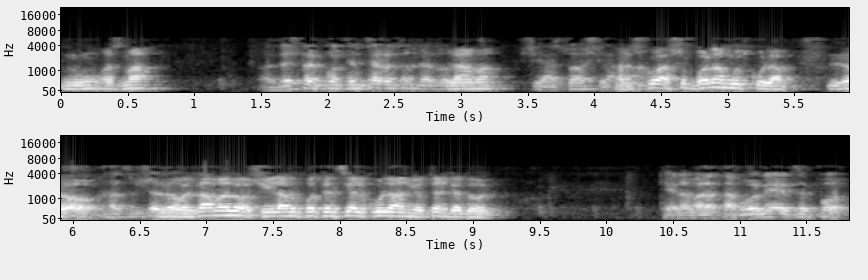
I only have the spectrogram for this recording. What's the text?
נו, אז מה? אז יש להם פוטנציאל יותר גדול. למה? שיעשו השלמה. בוא נמות כולם. לא, חס ושלום. אז למה לא? שיהיה לנו פוטנציאל כולם יותר גדול. כן, אבל אתה בונה את זה פה.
